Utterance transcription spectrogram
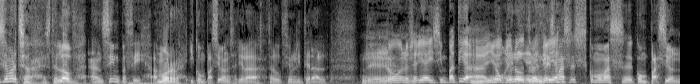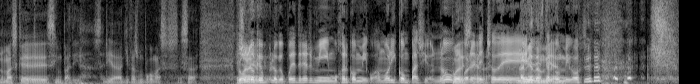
Así se marcha este Love and Sympathy, amor y compasión, sería la traducción literal. De... No, no sería y simpatía. Yo, No, yo en, lo en inglés traduciría- más es como más eh, compasión, más que simpatía. Sería quizás un poco más esa... Eso bueno, es lo eh, que, lo que puede tener mi mujer conmigo, amor y compasión, ¿no? Por el ser. hecho de, La mía de estar conmigo.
